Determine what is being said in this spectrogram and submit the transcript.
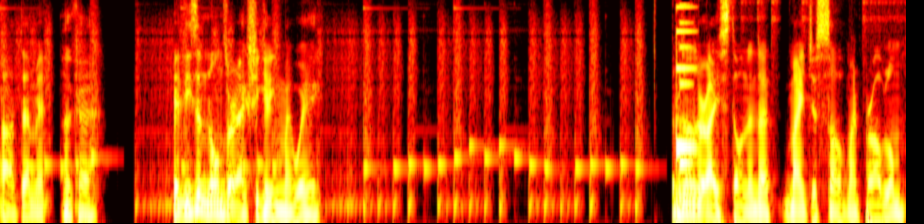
Ah, oh, damn it. Okay. Okay, these unknowns are actually getting in my way. Another ice stone and that might just solve my problem.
